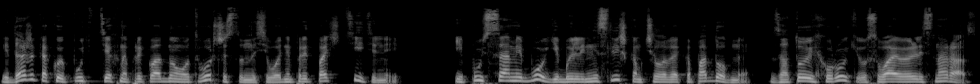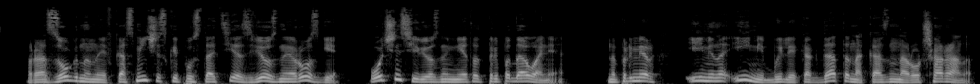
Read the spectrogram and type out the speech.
и даже какой путь техноприкладного творчества на сегодня предпочтительней. И пусть сами боги были не слишком человекоподобны, зато их уроки усваивались на раз. Разогнанные в космической пустоте звездные розги – очень серьезный метод преподавания. Например, именно ими были когда-то наказан народ шаранов.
